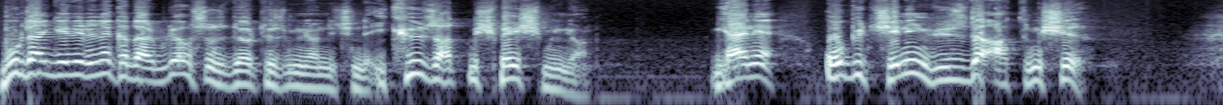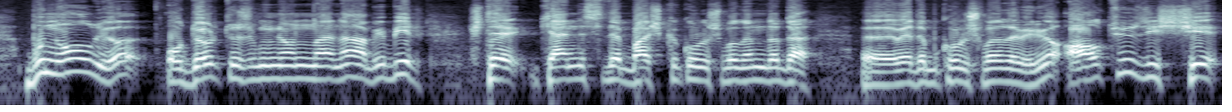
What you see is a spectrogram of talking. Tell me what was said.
Buradan geliri ne kadar biliyor musunuz 400 milyonun içinde? 265 milyon. Yani o bütçenin yüzde 60'ı. Bu ne oluyor? O 400 milyonla ne yapıyor? Bir, işte kendisi de başka konuşmalarında da e, ve de bu konuşmada da veriyor. 600 işçi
